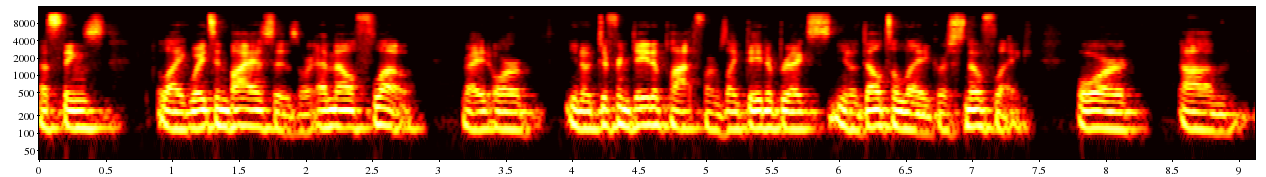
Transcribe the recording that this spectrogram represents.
That's things like weights and biases or MLflow, right? Or, you know, different data platforms like Databricks, you know, Delta Lake or Snowflake, or um,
